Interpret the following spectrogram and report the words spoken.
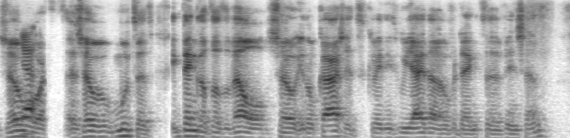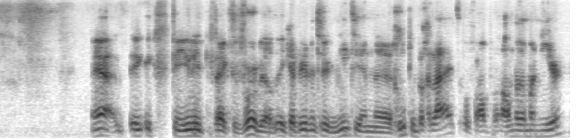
zo ja. wordt het en zo moet het. Ik denk dat dat wel zo in elkaar zit. Ik weet niet hoe jij daarover denkt, Vincent. Ja, ik, ik, vind jullie het perfecte voorbeeld. Ik heb jullie natuurlijk niet in uh, groepen begeleid of op een andere manier.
